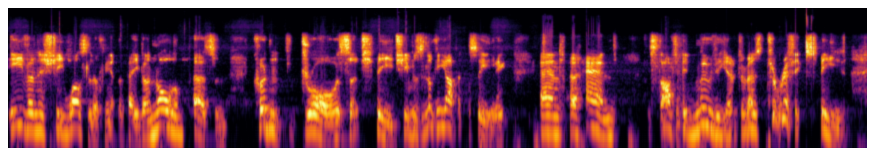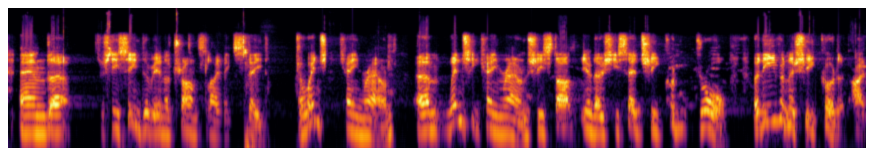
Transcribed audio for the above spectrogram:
even if she was looking at the paper, a normal person couldn't draw with such speed. She was looking up at the ceiling, and her hand started moving at the most terrific speed. And uh, she seemed to be in a trance like state. And when she came round, um, when she came round, she started, you know, she said she couldn't draw. But even as she could, I,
